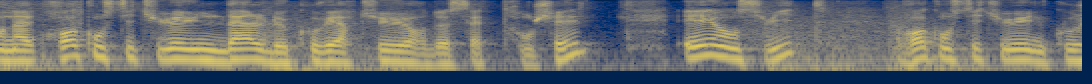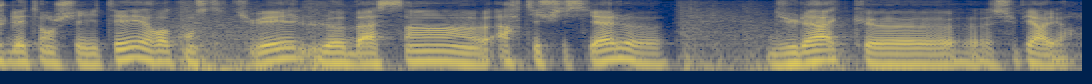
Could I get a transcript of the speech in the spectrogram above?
On a reconstitué une dalle de couverture de cette tranchée et ensuite reconstitué une couche d'étanchéité et reconstitué le bassin euh, artificiel euh, du lac euh, supérieur.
